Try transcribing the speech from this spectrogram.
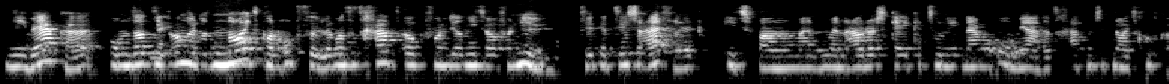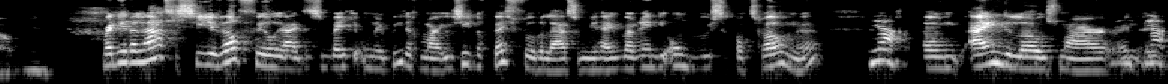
niet werken, omdat die ander dat nooit kan opvullen. Want het gaat ook voor een deel niet over nu. Het, het is eigenlijk iets van, mijn, mijn, ouders keken toen niet naar me om. Ja, dat gaat natuurlijk nooit goed komen. Maar die relaties zie je wel veel, ja, het is een beetje oneerbiedig, maar je ziet nog best veel relaties om je heen waarin die onbewuste patronen ja. gewoon eindeloos maar, en, Ja.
